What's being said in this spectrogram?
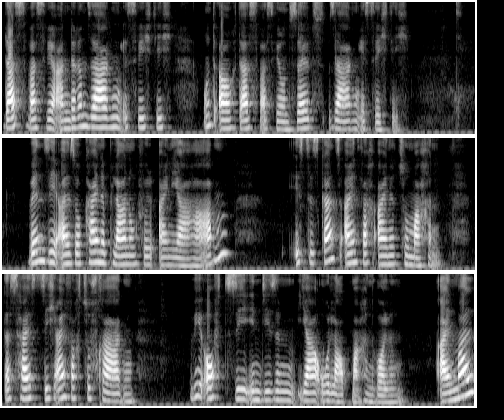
Das, was wir anderen sagen, ist wichtig und auch das, was wir uns selbst sagen, ist wichtig. Wenn Sie also keine Planung für ein Jahr haben, ist es ganz einfach, eine zu machen. Das heißt, sich einfach zu fragen, wie oft Sie in diesem Jahr Urlaub machen wollen. Einmal?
